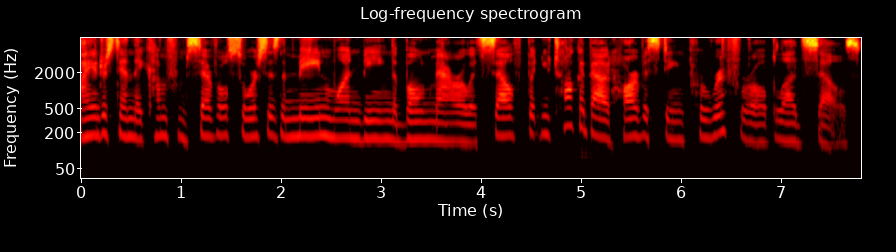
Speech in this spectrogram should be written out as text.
I understand they come from several sources, the main one being the bone marrow itself, but you talk about harvesting peripheral blood cells.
